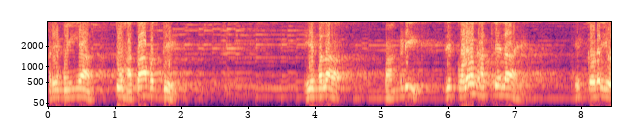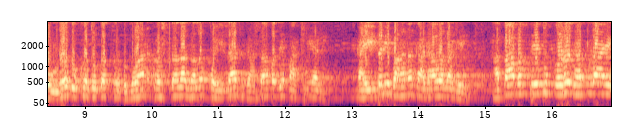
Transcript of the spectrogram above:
अरे मैया तो हातामध्ये हे मला बांगडी जे कळ घातलेलं आहे हे कड एवढं दुखत होतं भगवान कृष्णाला झालं पहिलाच घासामध्ये माखी आली. काहीतरी बहाणं काढावं लागेल. हातामध्ये तू कड घातला आहे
